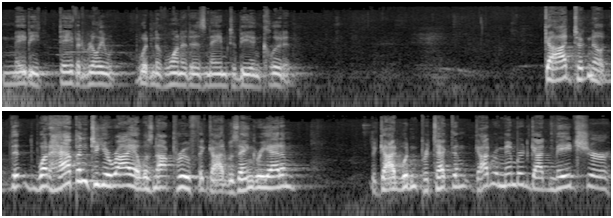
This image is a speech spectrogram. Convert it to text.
maybe David really wouldn't have wanted his name to be included. God took note that what happened to Uriah was not proof that God was angry at him, that God wouldn't protect him. God remembered, God made sure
